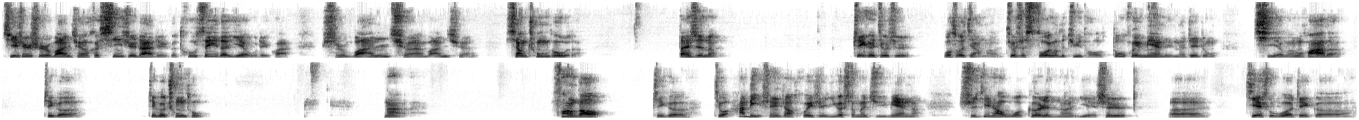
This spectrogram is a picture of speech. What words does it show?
其实是完全和新时代这个 to C 的业务这块是完全完全相冲突的。但是呢，这个就是我所讲的，就是所有的巨头都会面临的这种企业文化的这个这个冲突。那。放到这个就阿里身上会是一个什么局面呢？实际上，我个人呢也是呃接触过这个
